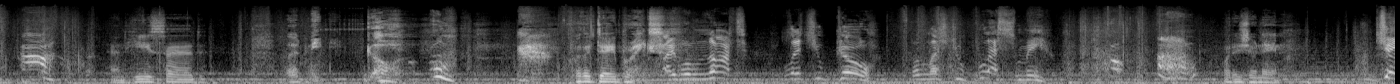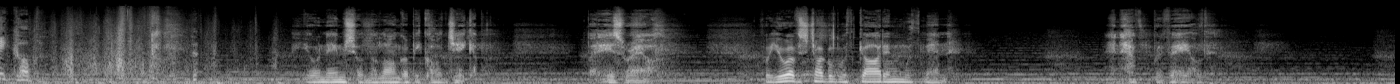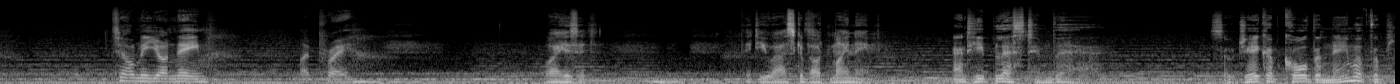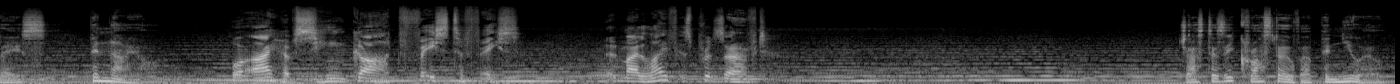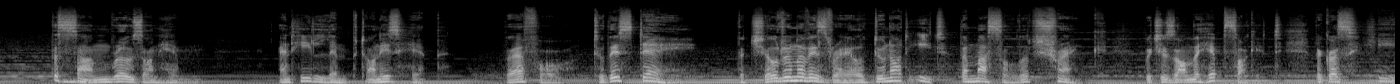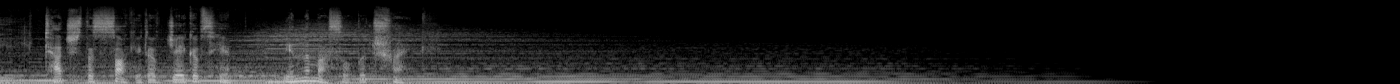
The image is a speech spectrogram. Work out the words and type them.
And he said, Let me go. For the day breaks. I will not let you go unless you bless me. What is your name? Jacob! Your name shall no longer be called Jacob, but Israel. For you have struggled with God and with men, and have prevailed. Tell me your name, I pray. Why is it that you ask about my name? and he blessed him there. So Jacob called the name of the place Peniel, For I have seen God face to face, and my life is preserved. Just as he crossed over Penuel, the sun rose on him, and he limped on his hip. Therefore, to this day, the children of Israel do not eat the muscle that shrank, which is on the hip socket, because he touched the socket of Jacob's hip in the muscle that shrank.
